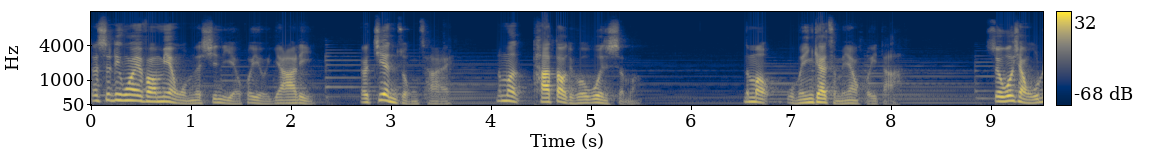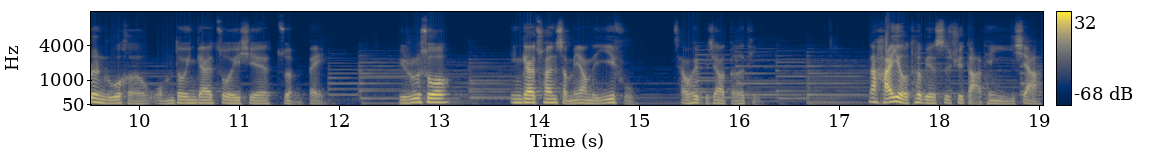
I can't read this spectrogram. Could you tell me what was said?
但是另外一方面，我们的心里也会有压力，要见总裁，那么他到底会问什么？那么我们应该怎么样回答？所以我想，无论如何，我们都应该做一些准备，比如说。应该穿什么样的衣服才会比较得体？那还有，特别是去打听一下，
